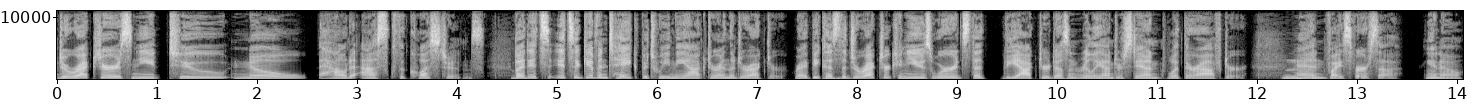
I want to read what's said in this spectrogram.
directors need to know how to ask the questions. But it's it's a give and take between the actor and the director, right? Because mm-hmm. the director can use words that the actor doesn't really understand what they're after mm-hmm. and vice versa, you know.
